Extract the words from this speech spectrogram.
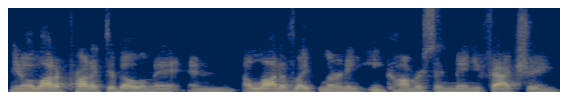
you know, a lot of product development and a lot of like learning e-commerce and manufacturing.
